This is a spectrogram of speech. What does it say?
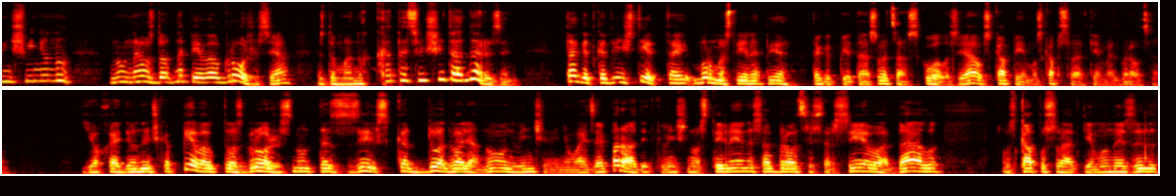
viņš viņu, nu, nu neuzdod, nepievēl grožus, ja. Es domāju, nu, kāpēc viņš šitā dara, zin? Tagad, kad viņš tiek tai murmastienē pie, tagad pie tās vecās skolas, ja, uz kapiem, uz kapsvētkiem mēs braucām. Jo Haidi un viņš, ka pievelk tos grožus, nu, tas zirgs, kad dod vaļā, nu, un viņš, viņam vajadzēja parādīt, ka viņš no stirnienes atbraucis ar sievu, ar dēlu uz kapu svētkiem, un es zinu,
